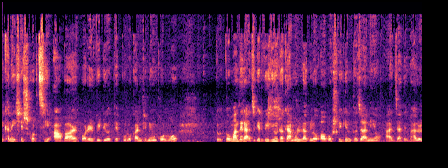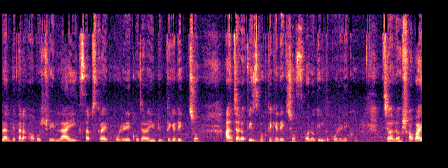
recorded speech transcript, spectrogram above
এখানেই শেষ করছি। আবার পরের ভিডিওতে পুরো কন্টিনিউ করব। তো তোমাদের আজকের ভিডিওটা কেমন লাগল অবশ্যই কিন্তু জানিও। আর যাদের ভালো লাগবে তারা অবশ্যই লাইক সাবস্ক্রাইব করে রেখো যারা ইউটিউব থেকে দেখছ। আর যারা ফেসবুক থেকে দেখছ ফলো কিন্তু করে রেখো। চলো সবাই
